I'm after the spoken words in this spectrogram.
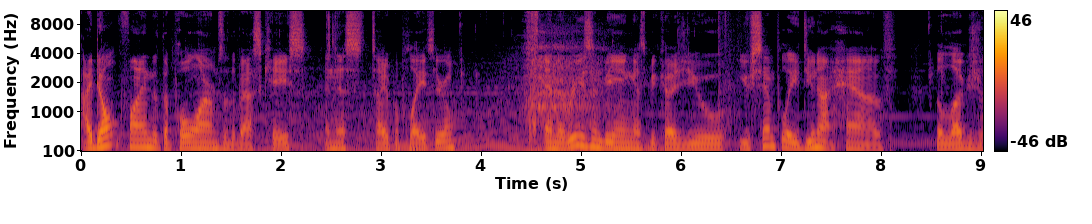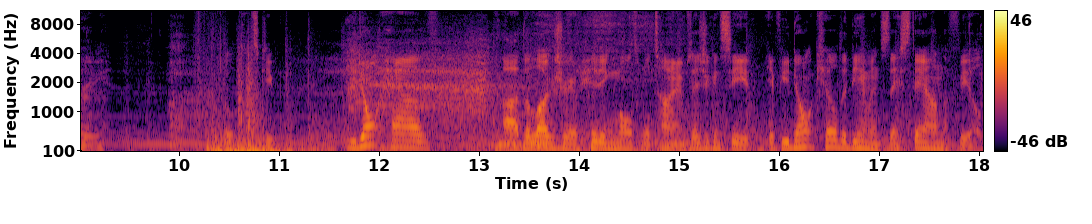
I don't find that the pole arms are the best case in this type of playthrough. And the reason being is because you you simply do not have the luxury. Oh, let's keep. You don't have uh, the luxury of hitting multiple times. As you can see, if you don't kill the demons, they stay on the field.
